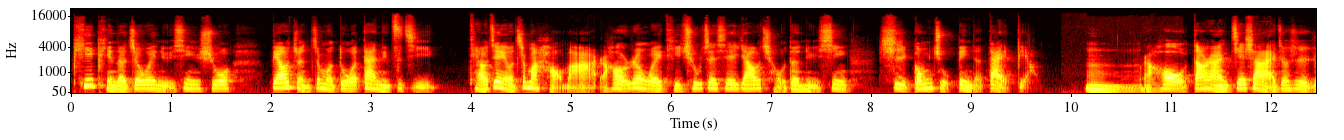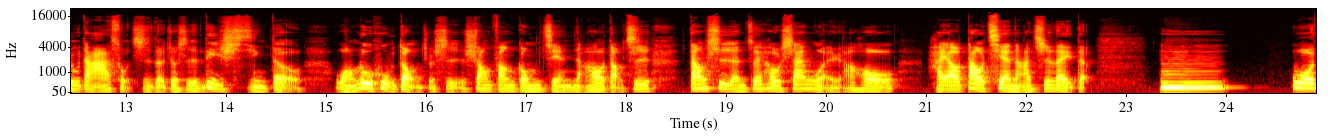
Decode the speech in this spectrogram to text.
批评了这位女性说：“标准这么多，但你自己条件有这么好吗？”然后认为提出这些要求的女性是公主病的代表。嗯，然后当然接下来就是如大家所知的，就是例行的网络互动，就是双方攻坚，然后导致当事人最后删文，然后。还要道歉啊之类的，嗯，我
